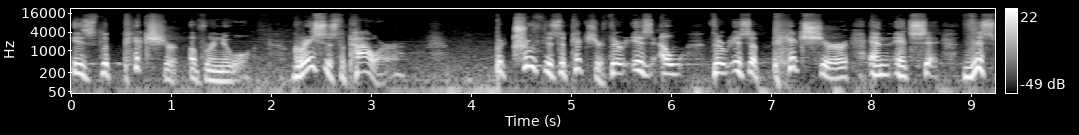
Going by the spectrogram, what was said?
is the picture of renewal. Grace is the power, but truth is a picture. There is a, there is a picture, and it's this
